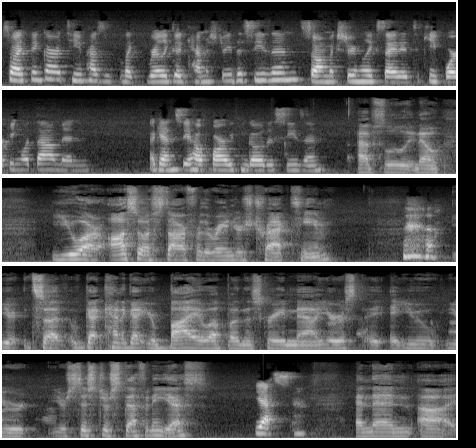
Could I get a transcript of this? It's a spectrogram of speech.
So I think our team has like really good chemistry this season. So I'm extremely excited to keep working with them and again see how far we can go this season. Absolutely. No, you are also a star for the Rangers track team. You're, so I've got kind of got your bio up on the screen now. You're you your your sister Stephanie, yes. Yes. And then uh,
